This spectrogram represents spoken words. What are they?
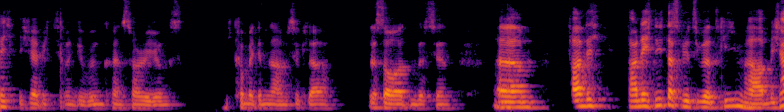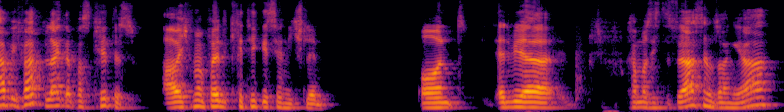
ich, ich werde mich daran gewöhnen können, sorry Jungs. Ich komme mit dem Namen so klar. Das dauert ein bisschen. Mhm. Ähm, fand, ich, fand ich nicht, dass wir jetzt übertrieben haben. Ich, hab, ich war vielleicht etwas kritisch, aber ich meine, Kritik ist ja nicht schlimm. Und entweder kann man sich das zuerst nehmen und sagen, ja,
